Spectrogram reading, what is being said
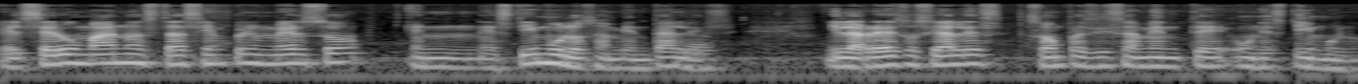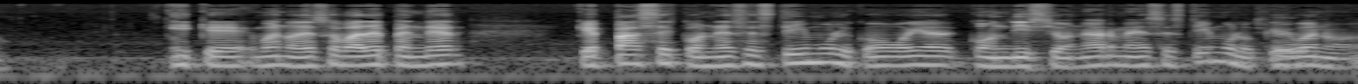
El ser humano está siempre inmerso en estímulos ambientales y las redes sociales son precisamente un estímulo. Y que, bueno, de eso va a depender qué pase con ese estímulo y cómo voy a condicionarme a ese estímulo. Que, bueno,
